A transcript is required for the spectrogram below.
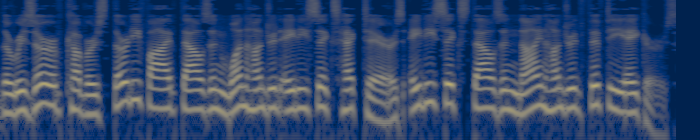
The reserve covers 35,186 hectares, 86,950 acres.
